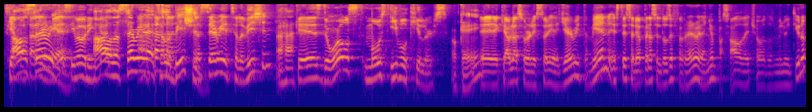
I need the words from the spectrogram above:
Es que Oh, serie. inglés, iba a brincar. Oh, the serie de television. la serie de television, Ajá. que es The World's Most Evil Killers. Ok. Eh, que habla sobre la historia de Jerry también. Este salió apenas el 2 de febrero del año pasado, de hecho, 2021.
